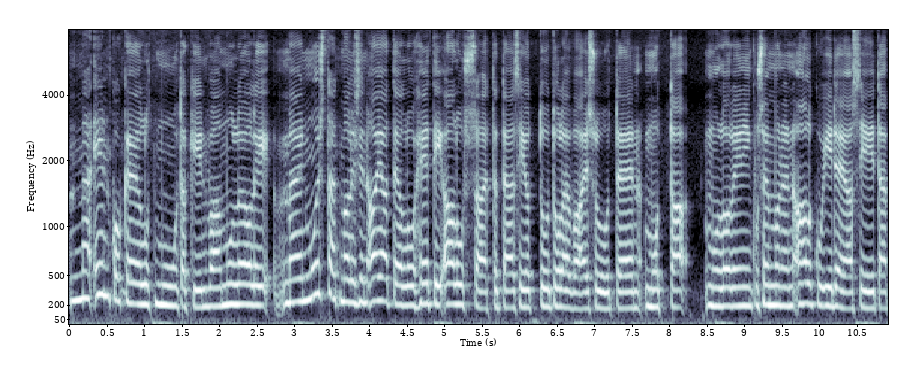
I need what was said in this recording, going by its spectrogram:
mä en kokeillut muutakin, vaan mulle oli, mä en muista, että mä olisin ajatellut heti alussa, että tämä sijoittuu tulevaisuuteen, mutta mulla oli niinku semmoinen alkuidea siitä,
